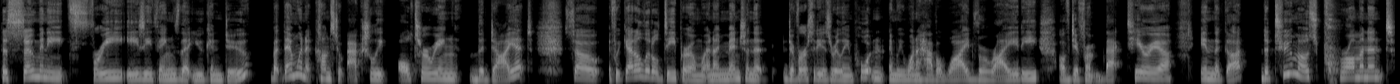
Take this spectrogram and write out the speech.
there's so many free, easy things that you can do. But then when it comes to actually altering the diet, so if we get a little deeper, and when I mentioned that diversity is really important and we want to have a wide variety of different bacteria in the gut, the two most prominent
